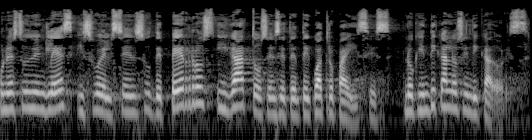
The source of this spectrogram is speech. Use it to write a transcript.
Un estudio inglés hizo el censo de perros y gatos en 74 países, lo que indican los indicadores.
